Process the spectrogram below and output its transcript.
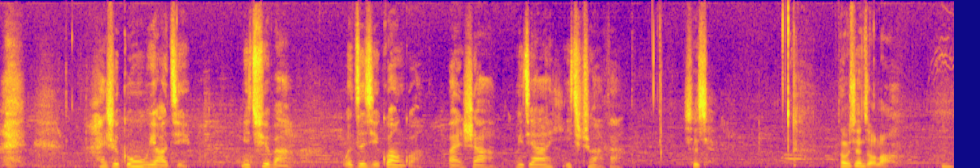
还是公务要紧。你去吧，我自己逛逛，晚上回家一起吃晚饭。谢谢。那我先走了。嗯。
